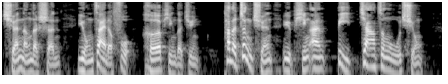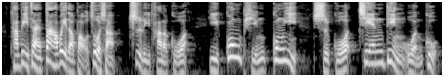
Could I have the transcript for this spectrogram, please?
全能的神，永在的父，和平的君。他的政权与平安必加增无穷。他必在大卫的宝座上治理他的国，以公平公义。使国坚定稳固，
